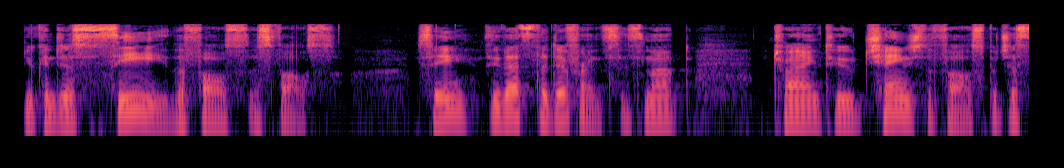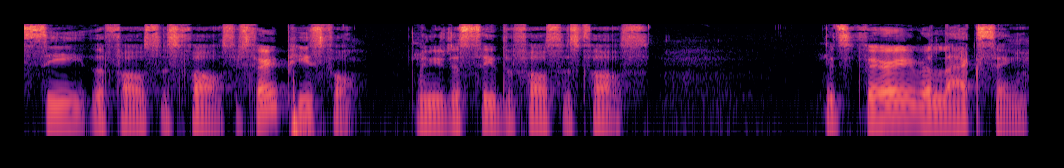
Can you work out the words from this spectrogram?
You can just see the false as false. See? See, that's the difference. It's not trying to change the false, but just see the false as false. It's very peaceful when you just see the false as false. It's very relaxing,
